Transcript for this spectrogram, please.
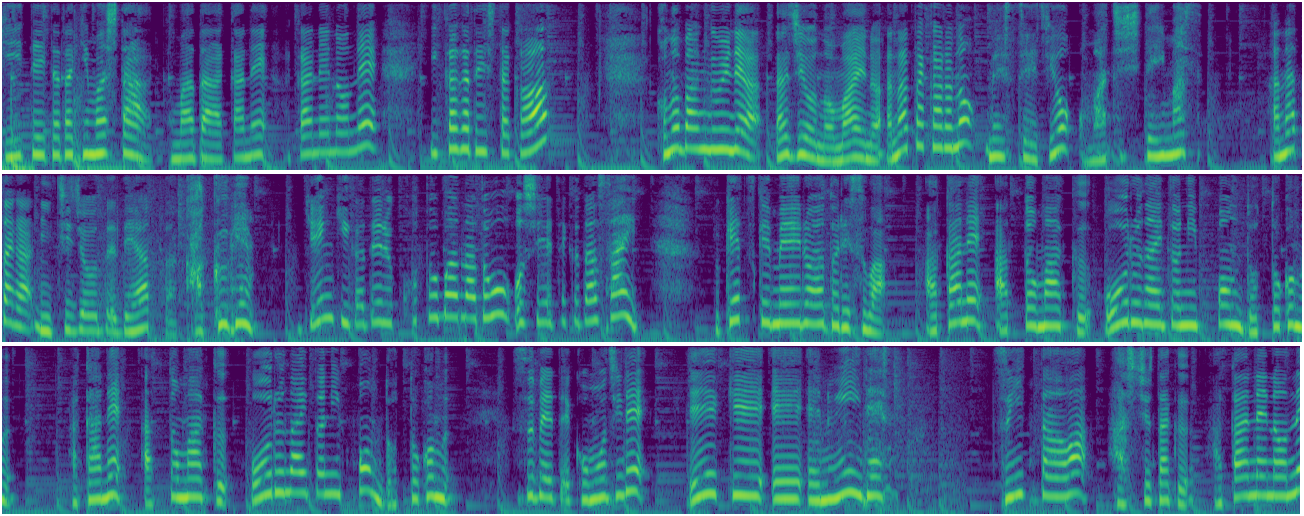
聞いていただきました。熊田あかね、あかねのね、いかがでしたか？この番組ではラジオの前のあなたからのメッセージをお待ちしています。あなたが日常で出会った格言、元気が出る言葉などを教えてください。受付メールアドレスは、あかねアットマークオールナイトニッポンドットコム、あかねアットマークオールナイトニッポンドットコム、すべて小文字で AKANE です。ツイッターは、ハッシュタグ、あかねのね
